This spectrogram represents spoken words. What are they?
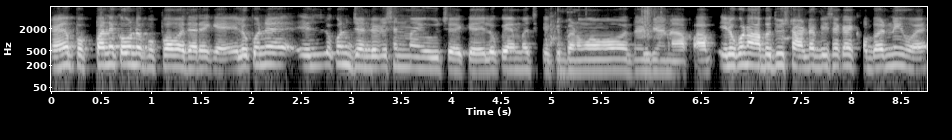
કારણ કે પપ્પાને કહું ને, પપ્પા વધારે કે એ લોકોને, એ લોકોની જનરેશનમાં એવું છે કે એ લોકો એમ જ કે ભણવામાં વધારે ધ્યાન આપ. એ લોકોને આ બધું સ્ટાર્ટઅપ વિશે કઈ ખબર નહીં હોય.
